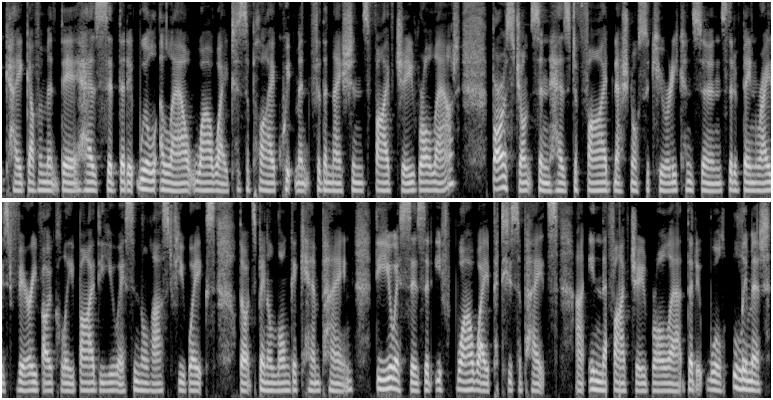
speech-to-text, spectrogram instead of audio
UK government there has said that it will allow Huawei to supply equipment for the nation's 5G rollout. Boris Johnson has defied national security concerns that have been raised very vocally by the US in the last few weeks, though it's it's been a longer campaign. The US says that if Huawei participates uh, in that 5G rollout, that it will limit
